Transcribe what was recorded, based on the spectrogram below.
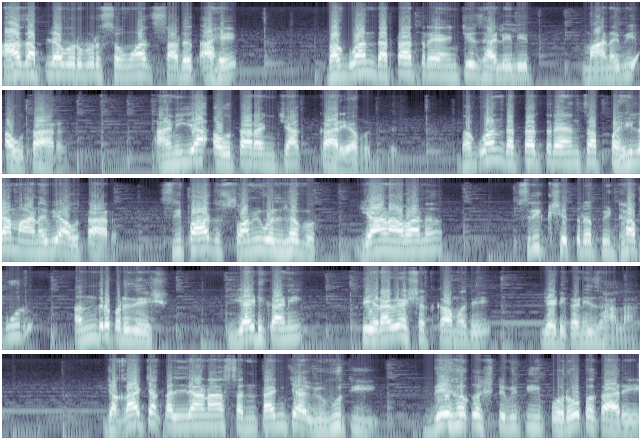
आज आपल्याबरोबर संवाद साधत आहे भगवान दत्तात्रयांचे झालेले मानवी अवतार आणि या अवतारांच्या कार्याबद्दल. भगवान दत्तात्रयांचा पहिला मानवी अवतार श्रीपाद स्वामी वल्लभ या नावानं श्री क्षेत्र पिठापूर आंध्र प्रदेश या ठिकाणी तेराव्या शतकामध्ये या ठिकाणी झाला. जगाच्या कल्याणा संतांच्या विभूती देह कष्टविती परोपकारे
